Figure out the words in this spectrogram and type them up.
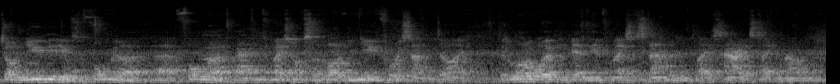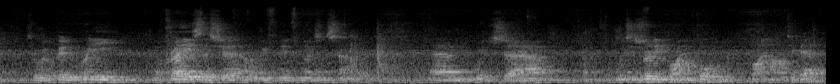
John Newby, who was a formula, uh, former uh, information officer a lot of you knew before he sadly died, did a lot of work in getting the information standard in place. Harriet's taken that on. So we've been re-appraised this year, haven't for the information standard, um, which, uh, which is really quite important, quite hard to get.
